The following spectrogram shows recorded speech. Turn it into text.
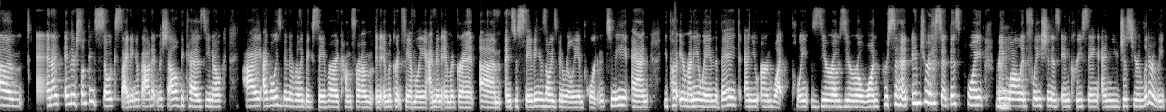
Um and i and there's something so exciting about it michelle because you know I, I've always been a really big saver. I come from an immigrant family. I'm an immigrant. Um, and so saving has always been really important to me. And you put your money away in the bank and you earn what, 0.001% interest at this point. Right. Meanwhile, inflation is increasing and you just, you're literally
